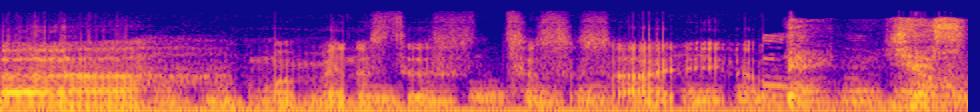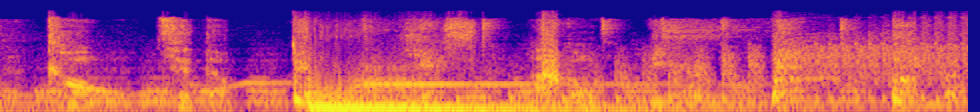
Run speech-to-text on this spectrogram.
Uh, I'm a minister to society, you know. Yes, come to the Yes, I'm gonna be Hey, but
